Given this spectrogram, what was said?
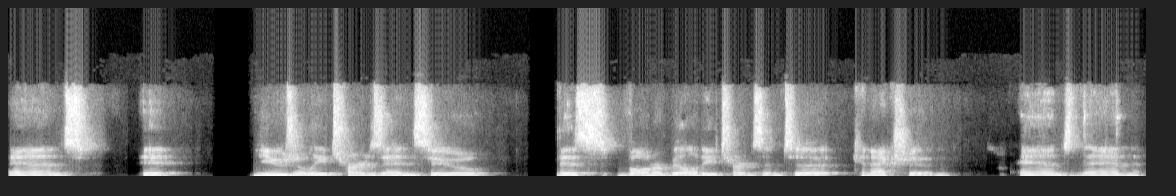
And it usually turns into this vulnerability turns into connection. And then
